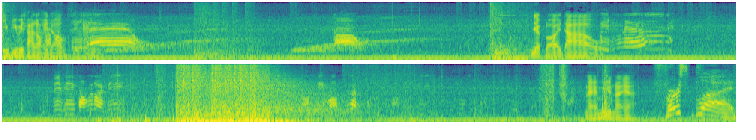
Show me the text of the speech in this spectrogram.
ยีหนาโอ้โหทีมพี่ไม่ทันหรอกไอ้น้องเสียใจเลยแล้วดาวเรียบร้อยดาวปิ่นเนื้อพี่พี่ฟังให้หน่อยพี่ฟังพี่วะเพื่อนไหนมันอยู่ไหนอะ First blood.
